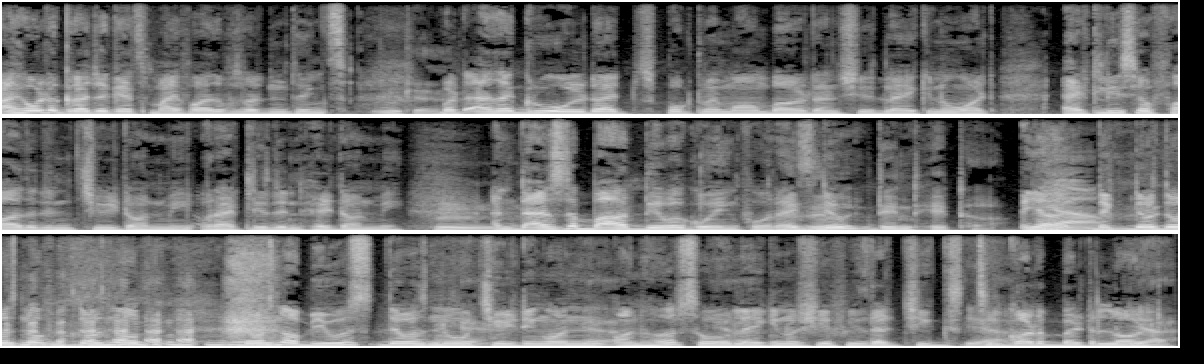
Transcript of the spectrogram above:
I hold a grudge against my father for certain things. Okay. But as I grew older, I spoke to my mom about it, and she's like, you know what? At least your father didn't cheat on me, or at least didn't hit on me, hmm. and that's the bar they were going for, right? They- didn't hit her. yeah, Yeah. Like, there, there was no, there was no, there was no abuse. There was no Okay. cheating on Yeah. on her. So Yeah. like you know, she feels that she still Yeah. got a better lot Yeah.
